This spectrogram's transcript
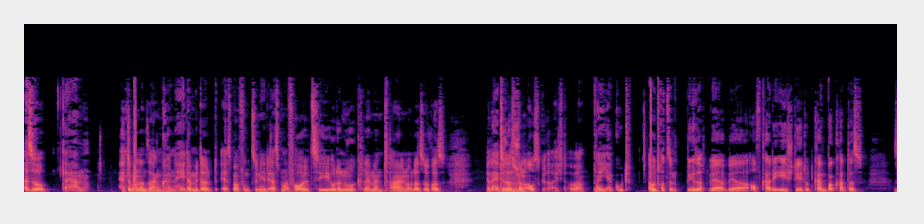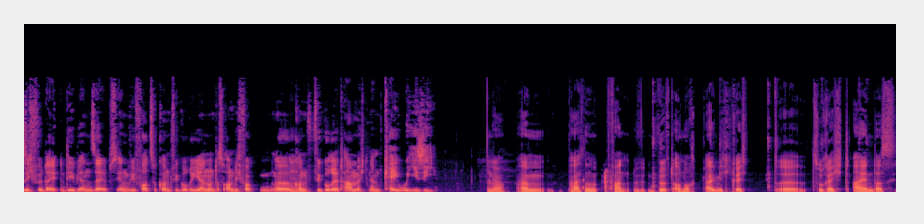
Also da hätte man dann sagen können, hey, damit das erstmal funktioniert, erstmal VLC oder nur Clementine oder sowas, dann hätte das Mhm. schon ausgereicht. Aber naja, gut. Aber trotzdem, wie gesagt, wer, wer auf KDE steht und keinen Bock hat, das sich für De Debian selbst irgendwie vorzukonfigurieren und das ordentlich vor, äh, Mhm. konfiguriert haben möchte, nimmt KWeezy. Ja, ähm, Python fand, wirft auch noch eigentlich recht äh, zu Recht ein, dass,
